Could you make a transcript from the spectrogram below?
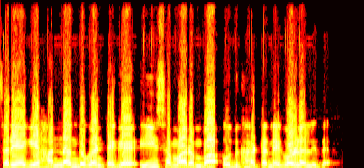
ಸರಿಯಾಗಿ ಹನ್ನೊಂದು ಗಂಟೆಗೆ ಈ ಸಮಾರಂಭ ಉದ್ಘಾಟನೆಗೊಳ್ಳಲಿದೆ.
